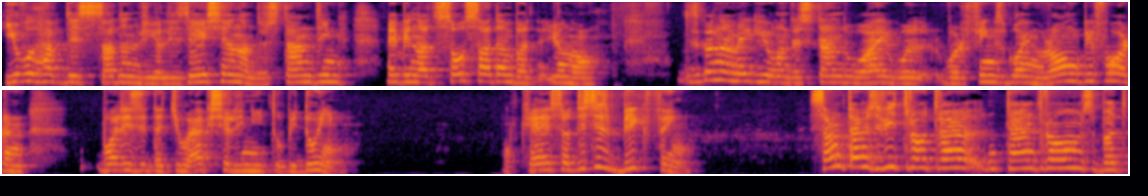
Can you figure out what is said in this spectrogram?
You will have this sudden realization, understanding, maybe not so sudden, but you know, it's gonna make you understand why were, were things going wrong before and what is it that you actually need to be doing. Okay, so this is big thing. Sometimes we throw tantrums, but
